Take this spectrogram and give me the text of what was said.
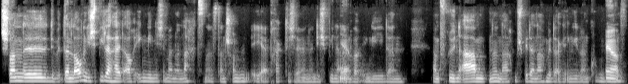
schon äh, dann laufen die Spiele halt auch irgendwie nicht immer nur nachts, ne? Ist dann schon eher praktischer, wenn du die Spiele Ja. einfach irgendwie dann am frühen Abend, ne, nach später Nachmittag irgendwie dann gucken Ja. kannst.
